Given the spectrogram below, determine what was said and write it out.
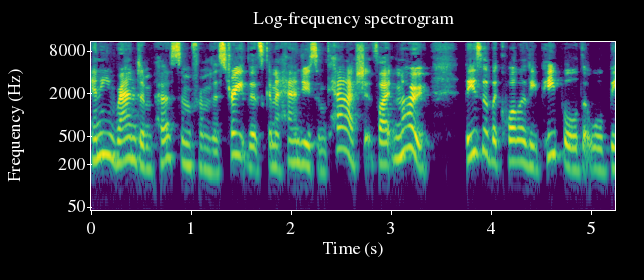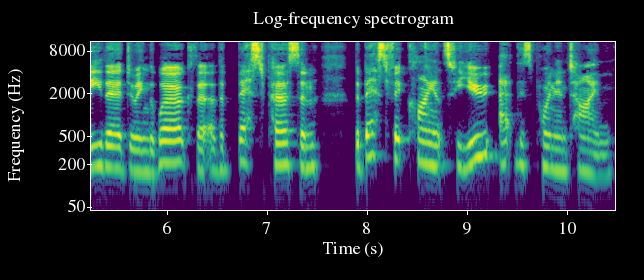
any random person from the street that's going to hand you some cash. It's like, no, these are the quality people that will be there doing the work, that are the best person, the best fit clients for you at this point in time.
